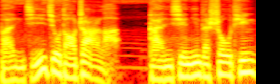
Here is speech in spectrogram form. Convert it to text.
本集就到这儿了，感谢您的收听，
